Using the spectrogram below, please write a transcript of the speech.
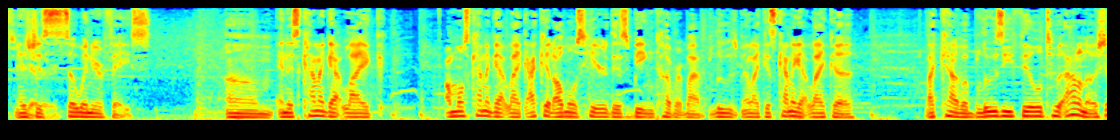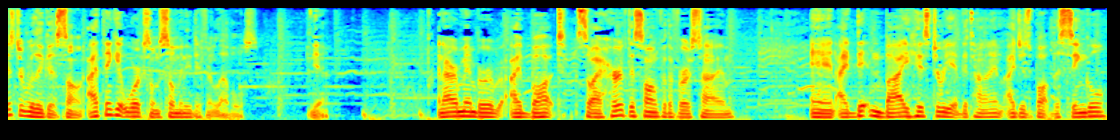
Together. It's just so in your face, um, and it's kind of got like, almost kind of got like I could almost hear this being covered by blues man. Like it's kind of got like a, like kind of a bluesy feel to it. I don't know. It's just a really good song. I think it works on so many different levels. Yeah. And I remember I bought, so I heard the song for the first time, and I didn't buy History at the time. I just bought the single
